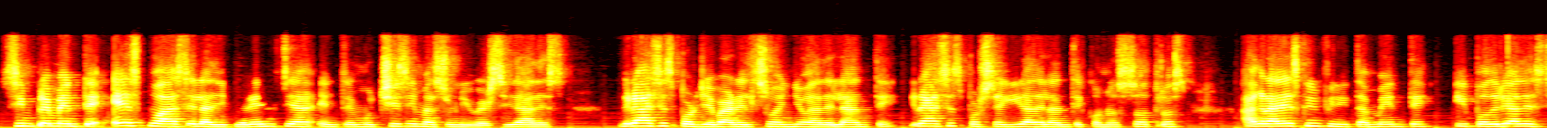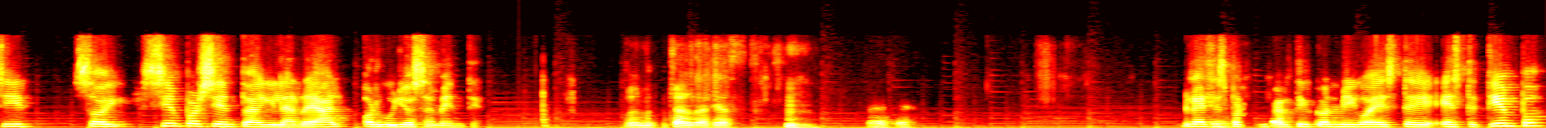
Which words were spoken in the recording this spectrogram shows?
Simplemente esto hace la diferencia entre muchísimas universidades. Gracias por llevar el sueño adelante, gracias por seguir adelante con nosotros. Agradezco infinitamente y podría decir, soy 100% Águila Real, orgullosamente. Pues muchas gracias. Gracias. Gracias por compartir conmigo este, este tiempo.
